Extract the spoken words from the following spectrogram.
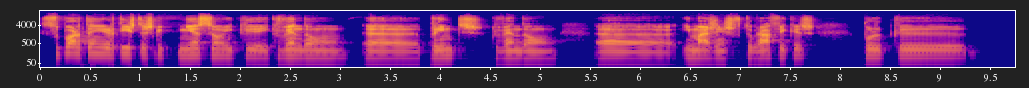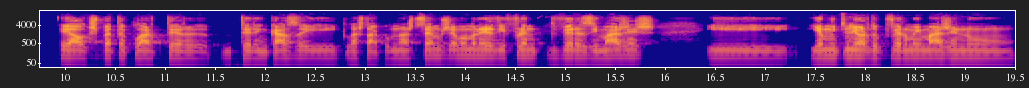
suportem artistas que conheçam e que, e que vendam ah, prints, que vendam ah, imagens fotográficas, porque é algo espetacular de ter, de ter em casa e lá está, como nós dissemos, é uma maneira diferente de ver as imagens e, e é muito Sim. melhor do que ver uma imagem num,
